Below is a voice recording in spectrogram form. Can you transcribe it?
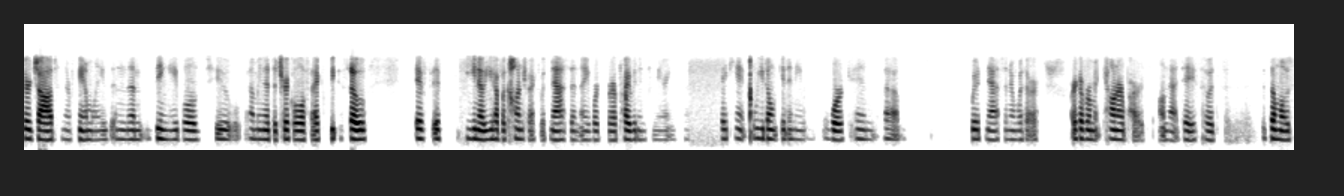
their jobs and their families and them being able to i mean it's a trickle effect. So if if you know you have a contract with nasa and i work for a private engineering firm i can't we don't get any work in um, with nasa and with our our government counterparts on that day. So it's it's almost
